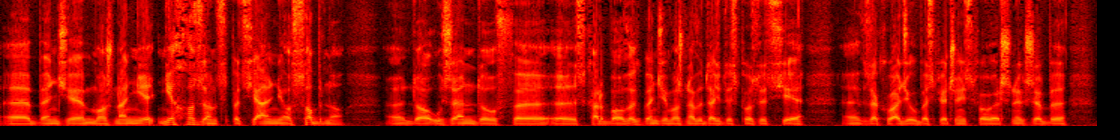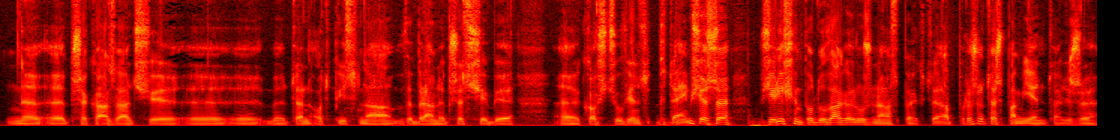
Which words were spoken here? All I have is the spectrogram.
E, będzie można, nie, nie chodząc specjalnie osobno do urzędów e, skarbowych, będzie można wydać dyspozycję w Zakładzie Ubezpieczeń Społecznych, żeby przekazać ten odpis na wybrany przez siebie kościół. Więc wydaje mi się, że wzięliśmy pod uwagę różne aspekty, a proszę też pamiętać, że E,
